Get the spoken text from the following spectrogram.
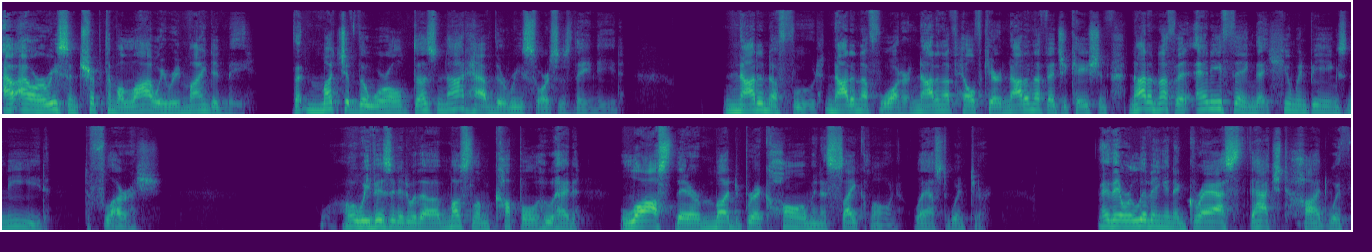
Our recent trip to Malawi reminded me that much of the world does not have the resources they need not enough food, not enough water, not enough healthcare, not enough education, not enough anything that human beings need to flourish. We visited with a Muslim couple who had lost their mud brick home in a cyclone last winter. They were living in a grass thatched hut with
